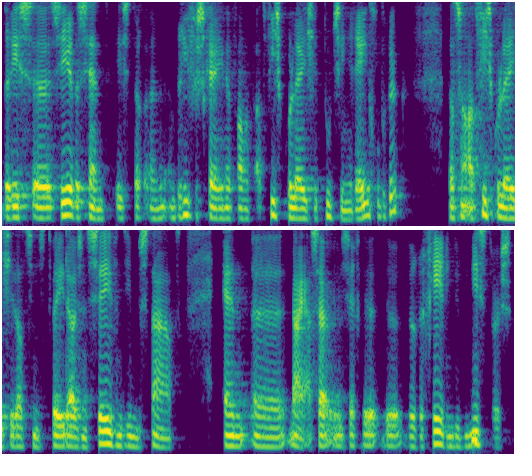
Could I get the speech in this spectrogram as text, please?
er is uh, zeer recent is er een, een, brief verschenen van het adviescollege Toetsing Regeldruk. Dat is een adviescollege dat sinds 2017 bestaat. En uh, nou ja, zou zeggen de, de, de regering, de ministers,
